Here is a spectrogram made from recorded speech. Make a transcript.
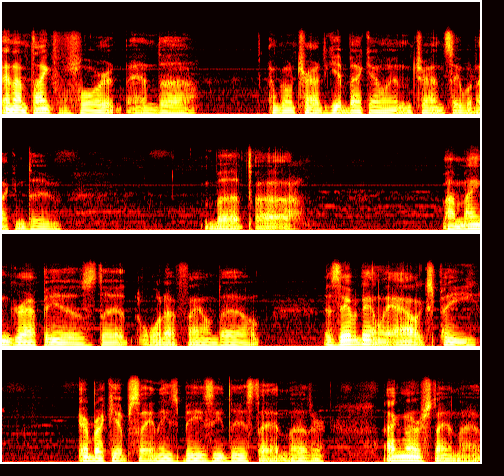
and I'm thankful for it, and uh, I'm going to try to get back on it and try and see what I can do. But uh, my main gripe is that what I found out is evidently Alex P everybody kept saying he's busy, this, that, and the other. I can understand that.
